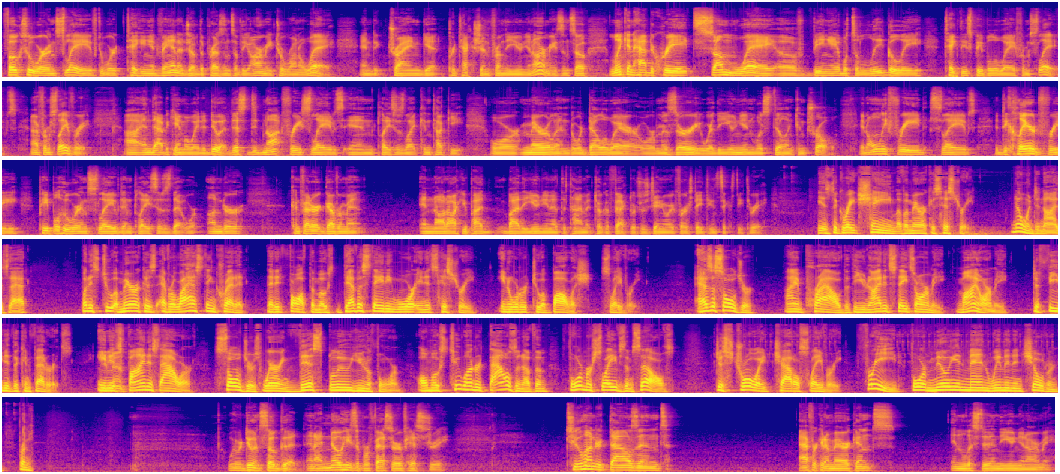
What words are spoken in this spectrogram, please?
folks who were enslaved were taking advantage of the presence of the army to run away and to try and get protection from the Union armies. And so Lincoln had to create some way of being able to legally take these people away from slaves, uh, from slavery. Uh, and that became a way to do it. This did not free slaves in places like Kentucky or Maryland or Delaware or Missouri, where the Union was still in control. It only freed slaves, declared free people who were enslaved in places that were under Confederate government and not occupied by the Union at the time it took effect, which was January 1st, 1863. Is the great shame of America's history. No one denies that. But it's to America's everlasting credit that it fought the most devastating war in its history in order to abolish slavery. As a soldier, I am proud that the United States Army, my Army, defeated the Confederates. In Amen. its finest hour, soldiers wearing this blue uniform, almost 200,000 of them former slaves themselves, destroyed chattel slavery, freed 4 million men, women, and children from. We were doing so good, and I know he's a professor of history. 200,000 African Americans enlisted in the Union Army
